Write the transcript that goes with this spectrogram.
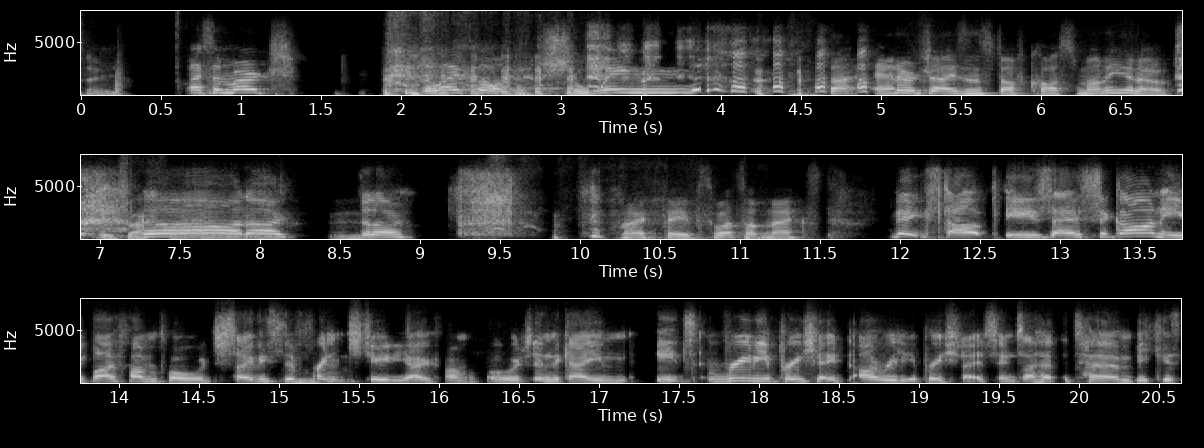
So, yeah. Buy some merch. Keep the lights on. The wing. That energizing stuff costs money, you know. exactly. oh no, yeah, don't yeah. know. Right, Faves, what's up next? Next up is uh, Sagani by Funforge. So this is a Ooh. French studio, Funforge, and the game. It's really appreciated. I really appreciate it since I heard the term because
